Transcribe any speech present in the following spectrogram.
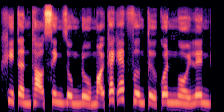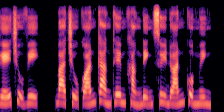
Khi tần thọ sinh dùng đủ mọi cách ép vương tử quân ngồi lên ghế chủ vị, bà chủ quán càng thêm khẳng định suy đoán của mình.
